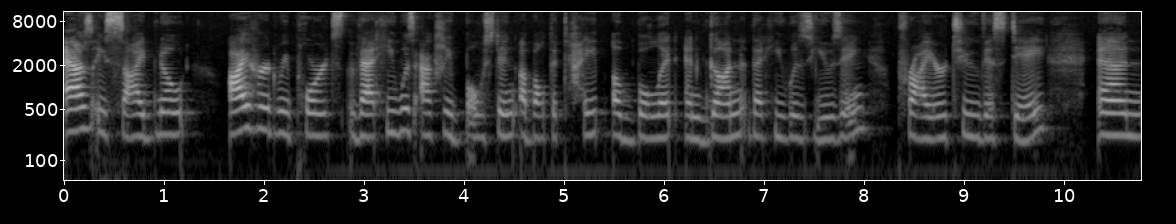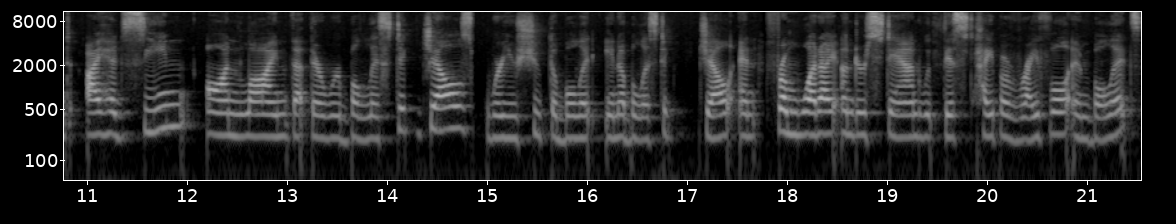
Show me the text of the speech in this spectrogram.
as a side note, I heard reports that he was actually boasting about the type of bullet and gun that he was using prior to this day. And I had seen online that there were ballistic gels where you shoot the bullet in a ballistic gel. And from what I understand with this type of rifle and bullets,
